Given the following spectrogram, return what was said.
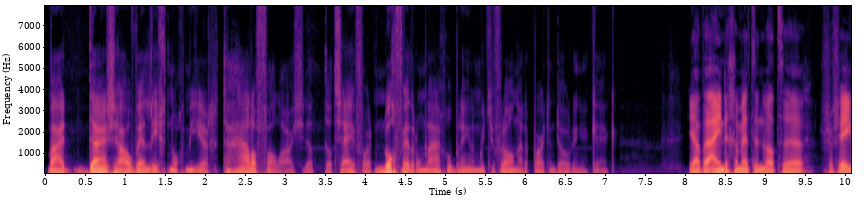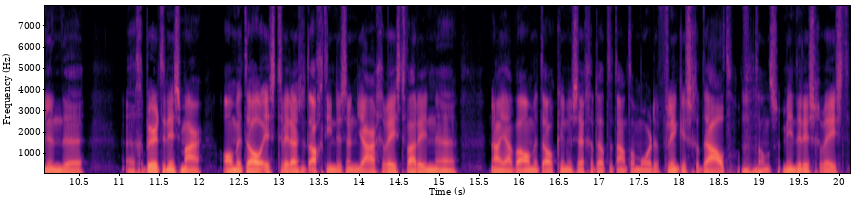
Maar daar zou wellicht nog meer te halen vallen. Als je dat, dat cijfer nog verder omlaag wil brengen, dan moet je vooral naar de partnerdodingen kijken ja, we eindigen met een wat uh, vervelende uh, gebeurtenis. Maar al met al is 2018 dus een jaar geweest waarin, uh, nou ja, we al met al kunnen zeggen dat het aantal moorden flink is gedaald. Of mm -hmm. althans minder is geweest.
